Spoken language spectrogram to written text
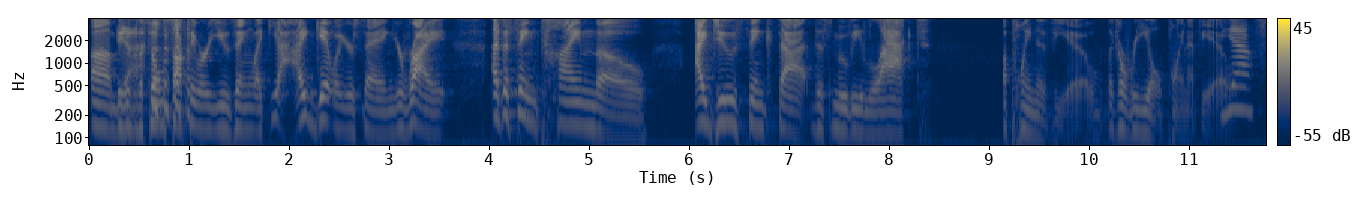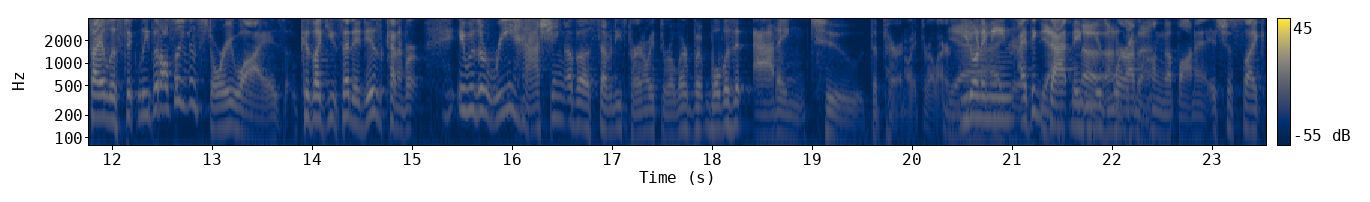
um, because of Yeah. the film stock they were using like yeah I get what you're saying you're right at the same time though I do think that this movie lacked a point of view, like a real point of view. Yeah. Stylistically, but also even story wise. Because, like you said, it is kind of a. It was a rehashing of a 70s paranoid thriller, but what was it adding to the paranoid thriller? you know what I Yeah, I mean? I, think Yeah, that maybe no, is where I'm hung up on it. It's just like,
